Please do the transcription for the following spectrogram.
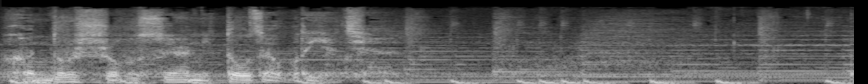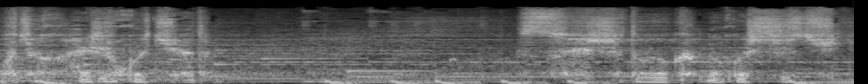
很多时候，虽然你都在我的眼前。我却还是会觉得，随时都有可能会失去你。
